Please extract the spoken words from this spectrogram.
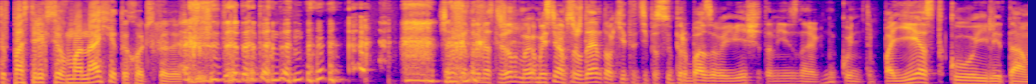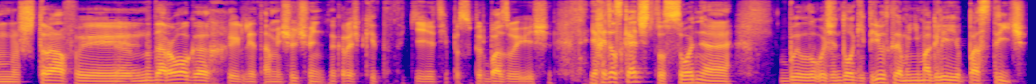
Ты постригся в монахе, ты хочешь сказать? Человек, который меня стрижет, мы, мы с ним обсуждаем там какие-то типа супер базовые вещи, там, я не знаю, ну, какую-нибудь там поездку или там штрафы на дорогах или там еще что-нибудь, ну, короче, какие-то такие типа супер базовые вещи. Я хотел сказать, что Соня был очень долгий период, когда мы не могли ее постричь.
